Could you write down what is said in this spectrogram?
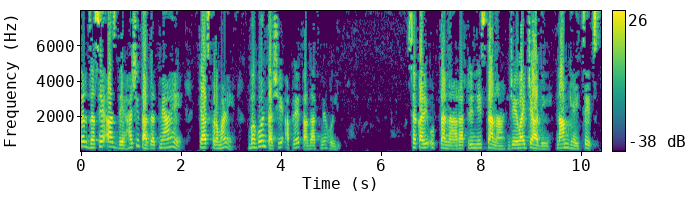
तर जसे आज देहाशी तादात्म्य आहे त्याचप्रमाणे भगवंताशी आपले तादात्म्य होईल. सकाळी उठताना रात्री निसताना जेवायच्या आधी नाम घ्यायचेच.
